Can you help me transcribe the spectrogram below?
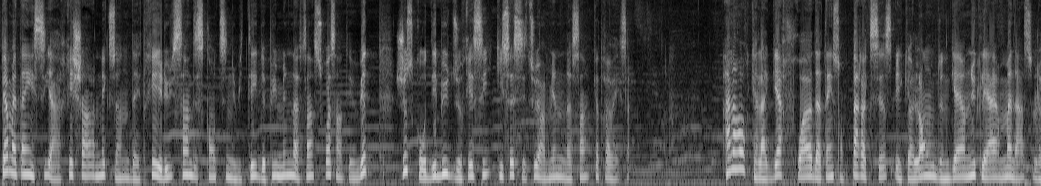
permettant ainsi à Richard Nixon d'être réélu sans discontinuité depuis 1968 jusqu'au début du récit qui se situe en 1987. Alors que la guerre froide atteint son paroxysme et que l'ombre d'une guerre nucléaire menace, le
